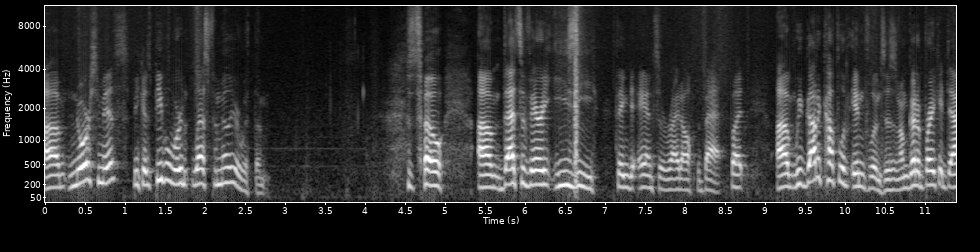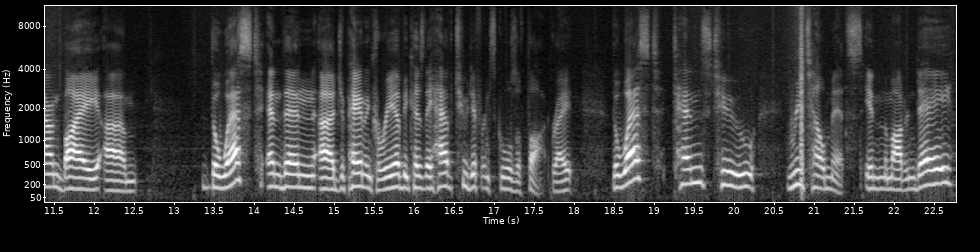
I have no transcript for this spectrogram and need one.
um, Norse myths, because people were less familiar with them. So um, that's a very easy thing to answer right off the bat. But um, we've got a couple of influences, and I'm going to break it down by um, the West and then uh, Japan and Korea because they have two different schools of thought, right? The West tends to retell myths in the modern day.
